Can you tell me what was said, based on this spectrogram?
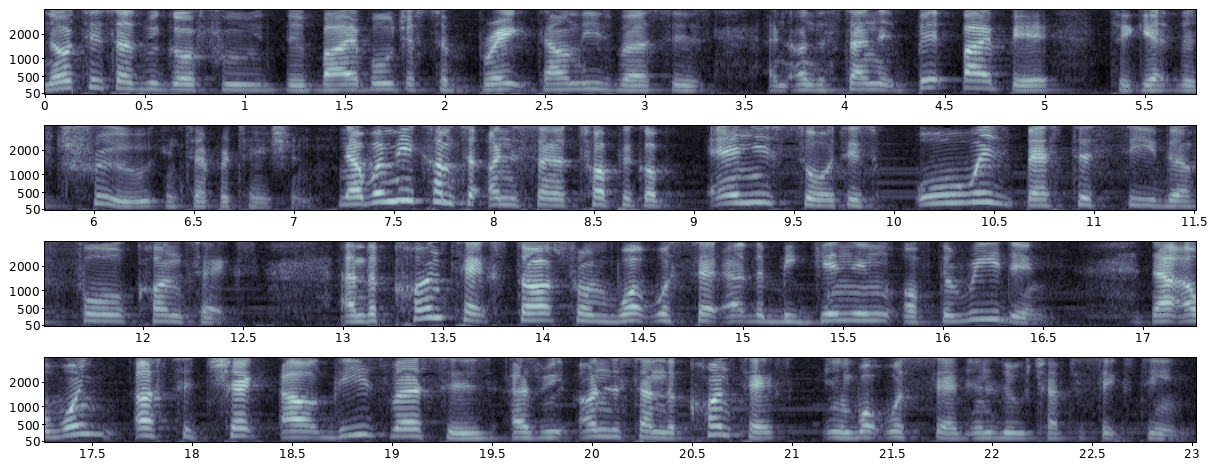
Notice as we go through the Bible just to break down these verses and understand it bit by bit to get the true interpretation. Now, when we come to understand a topic of any sort, it's always best to see the full context. And the context starts from what was said at the beginning of the reading. Now, I want us to check out these verses as we understand the context in what was said in Luke chapter 16.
